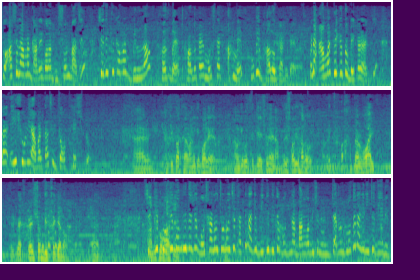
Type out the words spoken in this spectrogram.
তো আসলে আমার গানের গলা ভীষণ বাজে। সেদিক থেকে আমার বিল্লাভ হাজব্যান্ড খন্দকার মুশতাক আহমেদ খুবই ভালো গান গায়। মানে আমার থেকে তো বেটার আর কি। তার এই সুরই আমার কাছে যথেষ্ট। আর একটি কথা অনেকে বলে আমাকে বলছে যে শুনেন আপনাদের সবই ভালো কিন্তু আপনার ওয়াইফ এরকম এক্সপ্রেশন দিচ্ছে কেন? হ্যাঁ, প্রতিবন্ধীদেরকে বোঝানোর জন্য যে থাকে না আগে বিটিভিতে না বাংলা ভিশন চ্যানেলগুলোতে নাকি নিচে দিয়ে দিত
